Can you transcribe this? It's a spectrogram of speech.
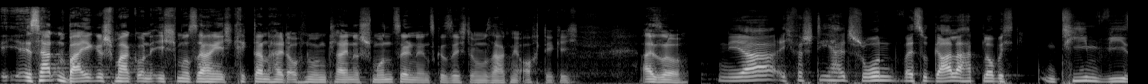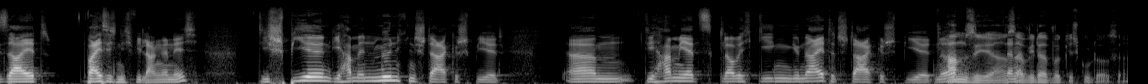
es hat einen Beigeschmack und ich muss sagen, ich krieg dann halt auch nur ein kleines Schmunzeln ins Gesicht und sag mir, ach, dickig. Also. Ja, ich verstehe halt schon, weißt du, Gala hat, glaube ich, ein Team wie seit, weiß ich nicht wie lange nicht. Die spielen, die haben in München stark gespielt. Ähm, die haben jetzt, glaube ich, gegen United stark gespielt. Ne? Haben sie, ja. Dann, sah wieder wirklich gut aus, ja.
